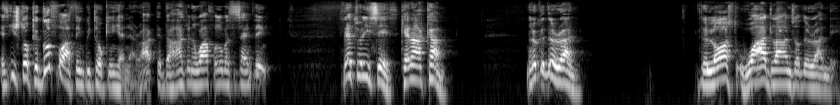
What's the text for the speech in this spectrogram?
As Ishto Kegufo, I think we're talking here now, right? That the husband and wife are almost the same thing. That's what he says. Can I come? Now look at the run. The last wide lines of the run there.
